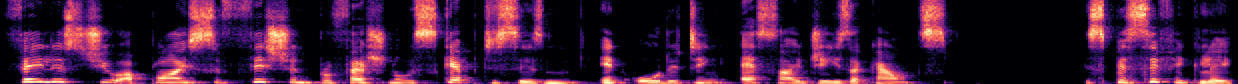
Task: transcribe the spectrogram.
failures to apply sufficient professional skepticism in auditing SIG's accounts. Specifically,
